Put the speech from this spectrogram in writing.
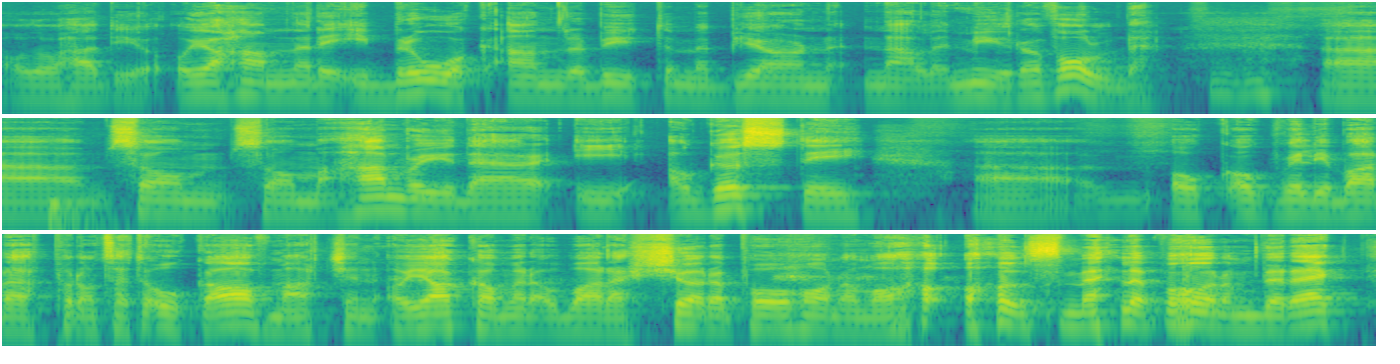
Och, då hade jag, och jag hamnade i bråk andra byte med Björn Nalle Myhrvold. Mm. Som, som, han var ju där i augusti Uh, och, och vill ju bara på något sätt åka av matchen och jag kommer att bara köra på honom och, och smälla på honom direkt.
